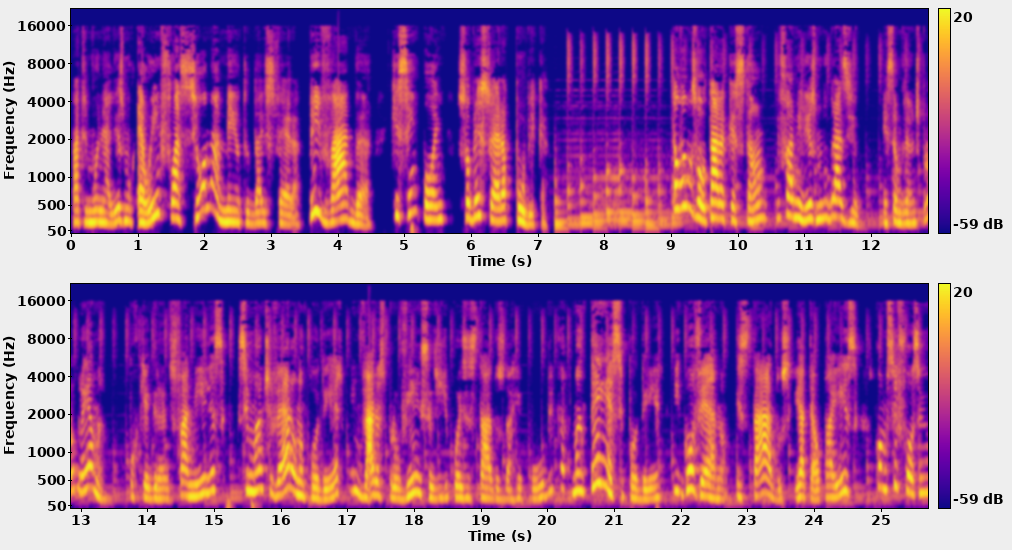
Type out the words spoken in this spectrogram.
patrimonialismo é o inflacionamento da esfera privada que se impõe sobre a esfera pública. Voltar à questão do familismo no Brasil. Esse é um grande problema, porque grandes famílias se mantiveram no poder em várias províncias e depois estados da República, mantêm esse poder e governam estados e até o país como se fossem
